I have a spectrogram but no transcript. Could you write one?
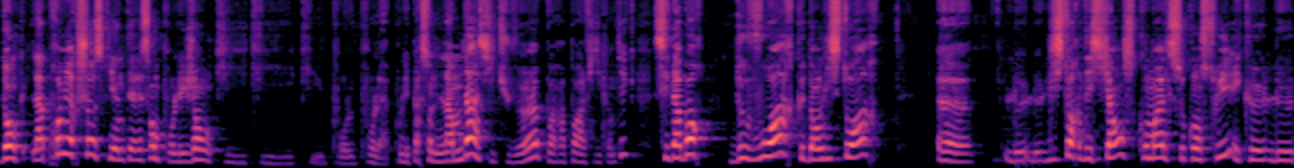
Donc, la première chose qui est intéressante pour les gens, qui, pour, les personnes lambda, si tu veux, hein, par rapport à la physique quantique, c'est d'abord de voir que dans l'histoire, euh, l'histoire des sciences, comment elle se construit et que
